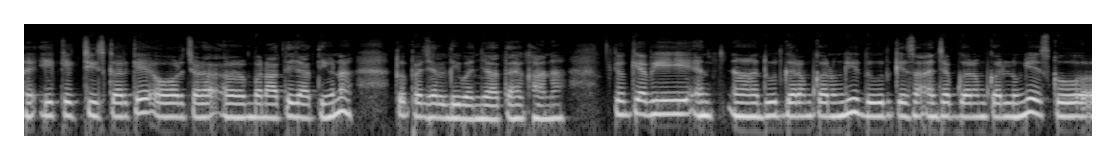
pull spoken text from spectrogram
एक एक चीज़ करके और चढ़ा बनाते जाती हूँ ना तो फिर जल्दी बन जाता है खाना। क्योंकि अभी दूध गर्म करूँगी, दूध के साथ जब गर्म कर लूँगी, इसको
